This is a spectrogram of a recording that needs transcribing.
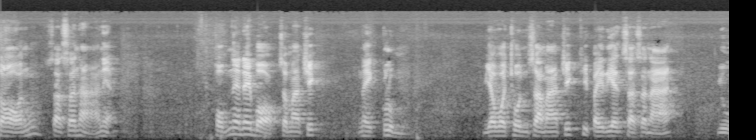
สอนศาสนาเนี่ย ผมเนี่ยได้บอกสมาชิกในกลุ่ม เยาวชนสมาชิกที่ไปเรียนศาสนาอยู่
